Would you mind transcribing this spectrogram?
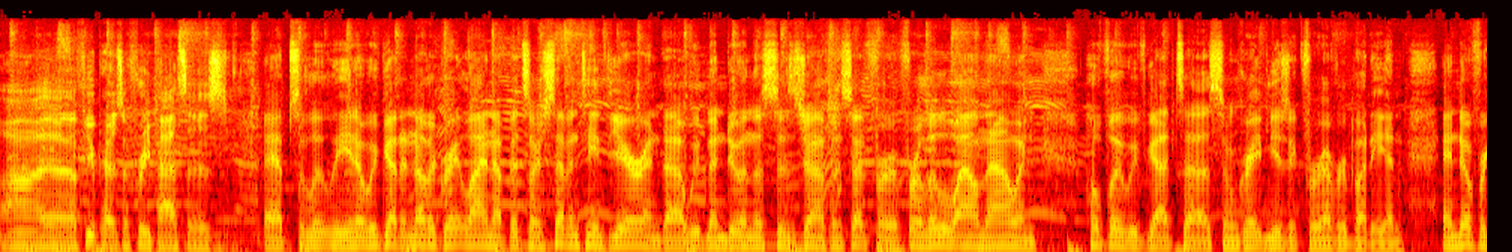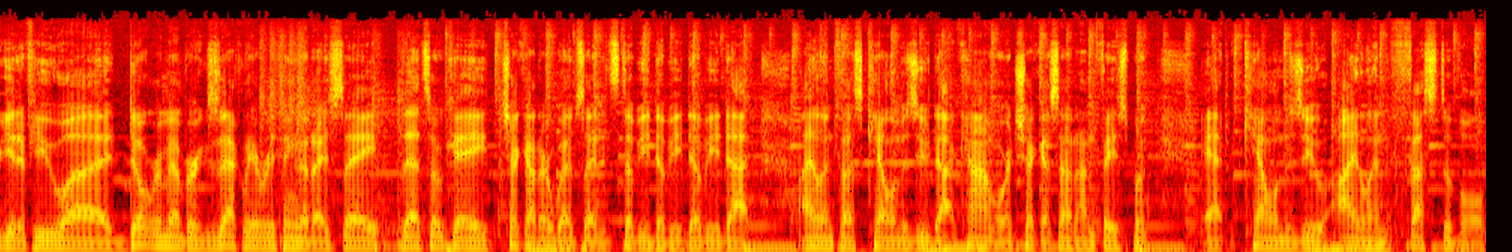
uh, a few pairs of free passes. Absolutely. You know, we've got another great lineup. It's our 17th year, and uh, we've been doing this, as Jonathon said, for, for a little while now. And hopefully, we've got uh, some great music for everybody. And and don't forget, if you uh, don't remember exactly everything that I say, that's okay. Check out our website. It's www.islandfestkalamazoo.com or check us out on Facebook at Kalamazoo Island Festival.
